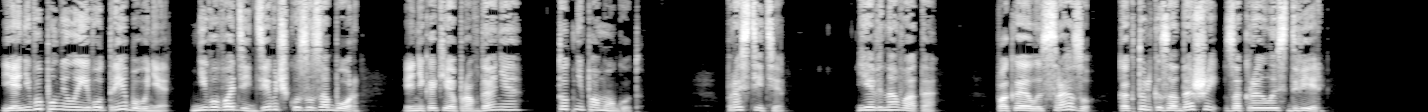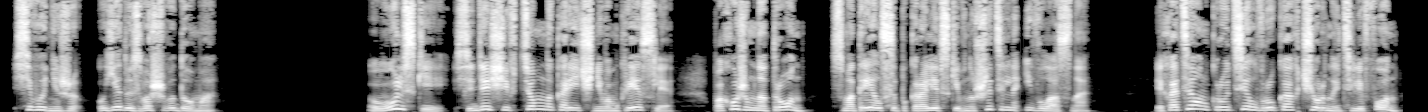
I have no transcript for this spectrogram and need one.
Я не выполнила его требования не выводить девочку за забор, и никакие оправдания тут не помогут. «Простите, я виновата», — покаялась сразу, как только за Дашей закрылась дверь. «Сегодня же уеду из вашего дома». Вольский, сидящий в темно-коричневом кресле, похожем на трон, смотрелся по-королевски внушительно и властно. И хотя он крутил в руках черный телефон,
